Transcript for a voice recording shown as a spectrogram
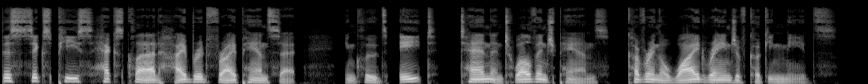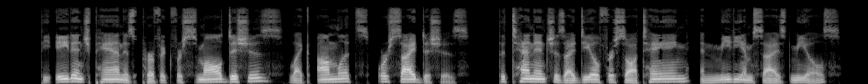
This six-piece HexClad hybrid fry pan set includes 8, 10, and 12-inch pans, covering a wide range of cooking needs. The 8-inch pan is perfect for small dishes like omelets or side dishes. The 10-inch is ideal for sautéing and medium-sized meals,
